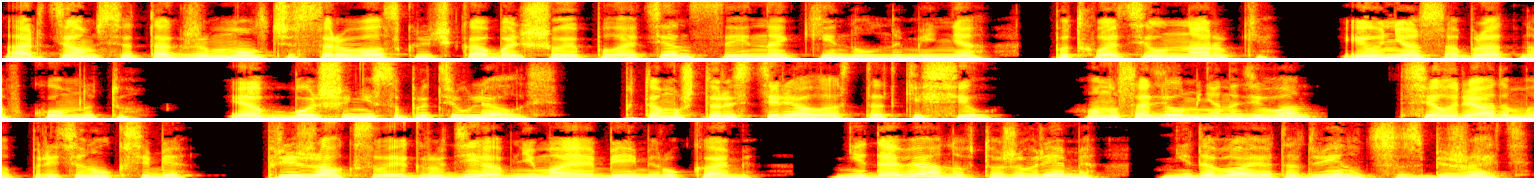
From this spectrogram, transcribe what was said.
Артем все так же молча сорвал с крючка большое полотенце и накинул на меня, подхватил на руки и унес обратно в комнату. Я больше не сопротивлялась, потому что растеряла остатки сил. Он усадил меня на диван, сел рядом и притянул к себе, прижал к своей груди, обнимая обеими руками, не давя, но в то же время не давая отодвинуться, сбежать.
